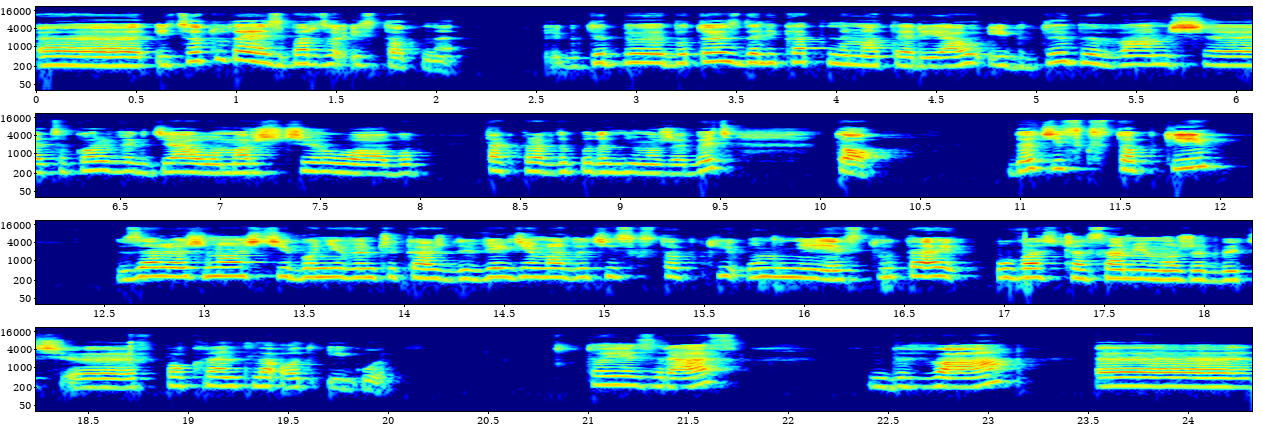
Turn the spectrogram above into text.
E, I co tutaj jest bardzo istotne? Gdyby, bo to jest delikatny materiał i gdyby Wam się cokolwiek działo, marszczyło, bo tak prawdopodobnie może być, to docisk stopki, w zależności, bo nie wiem czy każdy wie, gdzie ma docisk stopki, u mnie jest tutaj, u Was czasami może być e, w pokrętle od igły. To jest raz. Dwa, e,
